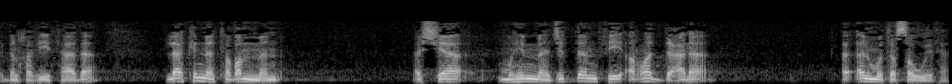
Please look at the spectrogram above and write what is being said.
ابن خفيف هذا لكن تضمن أشياء مهمة جدا في الرد على المتصوفة.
